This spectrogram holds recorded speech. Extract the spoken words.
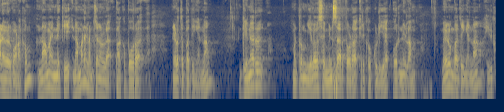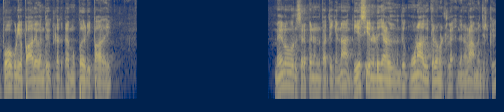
அனைவருக்கும் வணக்கம். நாம் இன்றைக்கி நம்ம நிலம் சேனலில் பார்க்க போகிற நிலத்தை பார்த்திங்கன்னா கிணறு மற்றும் இலவச மின்சாரத்தோடு இருக்கக்கூடிய ஒரு நிலம். மேலும் பார்த்திங்கன்னா இதுக்கு போகக்கூடிய பாதை வந்து கிட்டத்தட்ட முப்பது அடி பாதை. மேலும் ஒரு சிறப்பு என்னென்னு பார்த்தீங்கன்னா தேசிய நெடுஞ்சாலையிலேருந்து மூணாவது கிலோமீட்டரில் இந்த நிலம் அமைஞ்சிருக்கு.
